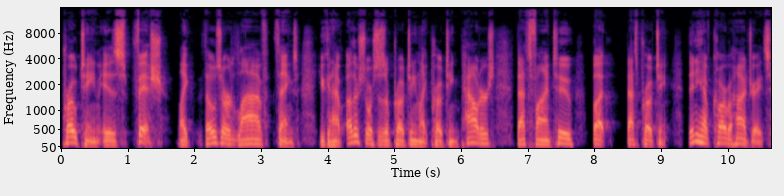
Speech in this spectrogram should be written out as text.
Protein is fish. Like those are live things. You can have other sources of protein like protein powders. That's fine too, but that's protein. Then you have carbohydrates.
